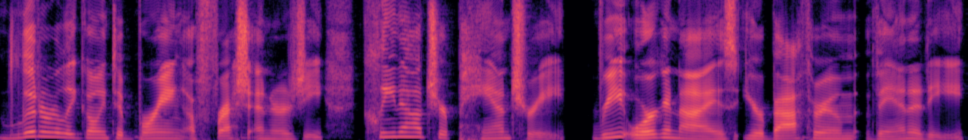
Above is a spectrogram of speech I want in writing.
literally going to bring a fresh energy. Clean out your pantry, reorganize your bathroom vanity,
